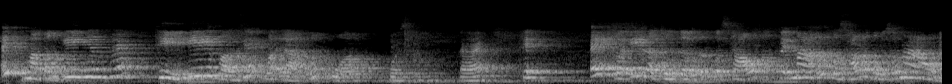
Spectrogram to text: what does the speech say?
x mà bằng y nhân z thì y và z gọi là ước của của sáu. đấy Thế x và y là thuộc tập ước của 6 vậy mà ước của 6 là tổng số nào?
